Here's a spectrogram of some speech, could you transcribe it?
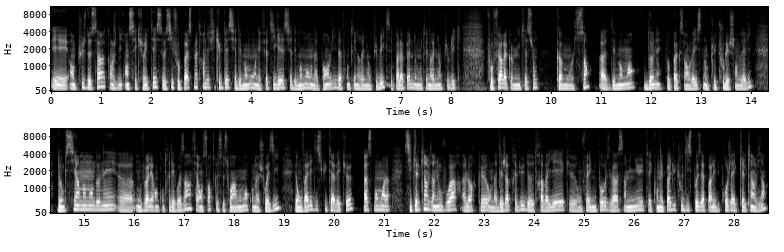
Et et en plus de ça, quand je dis en sécurité, c'est aussi, il ne faut pas se mettre en difficulté. S'il y a des moments où on est fatigué, s'il y a des moments où on n'a pas envie d'affronter une réunion publique, c'est pas la peine de monter une réunion publique. Il faut faire la communication comme on le sent à des moments donnés. Il ne faut pas que ça envahisse non plus tous les champs de la vie. Donc si à un moment donné, euh, on veut aller rencontrer des voisins, faire en sorte que ce soit un moment qu'on a choisi et on va aller discuter avec eux à ce moment-là. Si quelqu'un vient nous voir alors qu'on a déjà prévu de travailler, qu'on fait une pause là, 5 minutes et qu'on n'est pas du tout disposé à parler du projet et que quelqu'un vient,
